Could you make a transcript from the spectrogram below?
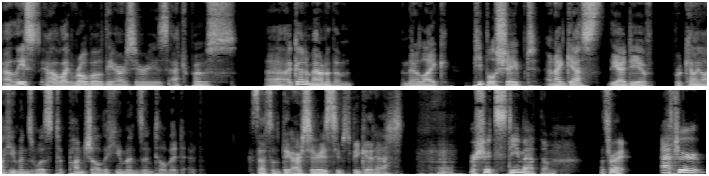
At least, like Robo, the R series, Atropos, uh, a good amount of them. And they're like people shaped. And I guess the idea for killing all humans was to punch all the humans until they did. Because that's what the R series seems to be good at. Or shoot steam at them. That's right. After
